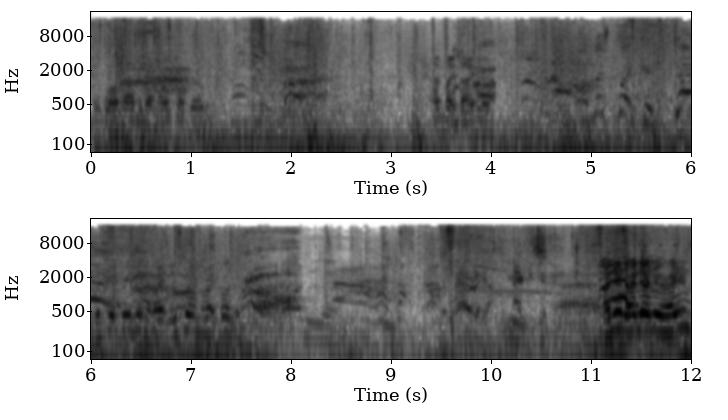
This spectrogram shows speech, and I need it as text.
There's wall down to that helicopter. I might die here. Lucio freeze on the right, Lucio on the right closer. I knew, I knew,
